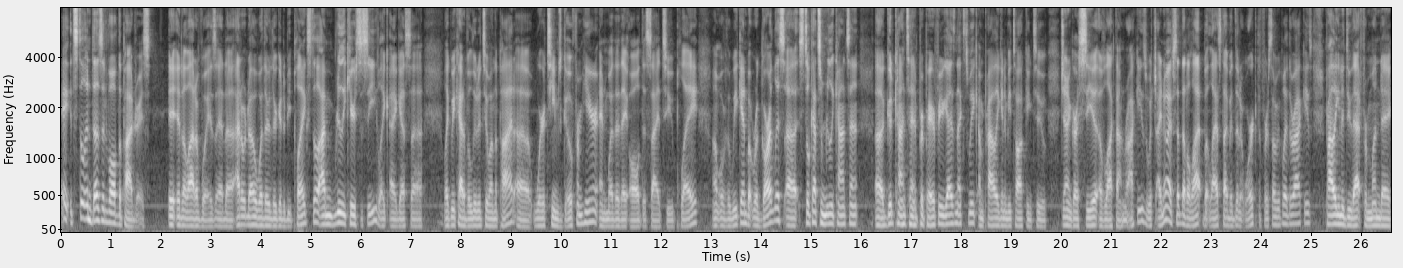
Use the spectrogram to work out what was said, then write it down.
hey, it still does involve the Padres in, a lot of ways. And uh, I don't know whether they're going to be playing still. I'm really curious to see, like, I guess, uh, like we kind of alluded to on the pod, uh, where teams go from here and whether they all decide to play um, over the weekend. But regardless, uh, still got some really content, uh, good content prepared for you guys next week. I'm probably going to be talking to Jenna Garcia of Locked On Rockies, which I know I've said that a lot, but last time it didn't work the first time we played the Rockies. Probably going to do that for Monday.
